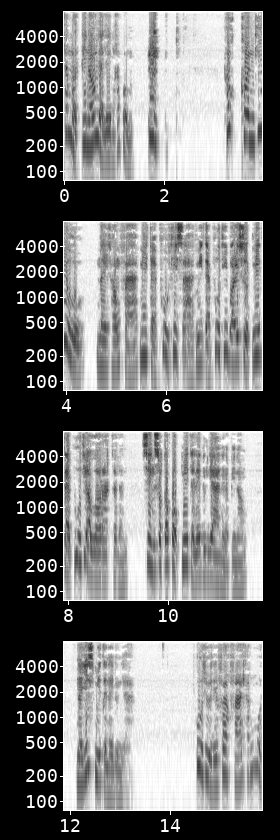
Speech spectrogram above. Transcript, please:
ทั้งหมดพี่น้องอย่าลืมครับผม ทุกคนที่อยู่ในท้องฟ้ามีแต่ผู้ที่สะอาด มีแต่ผู้ที่บริสุทธิ์ มีแต่ผู้ที่อัลลอฮ์รักเท่านั้น สิ่งสกปรกมีแต่ในดุนยาเนี่ยพี่น้องในยิสมีแต่ในดุนยาผู้ที่อยู่ในฟากฟ้าทั้งหมด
